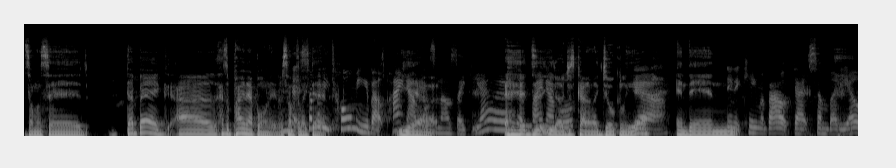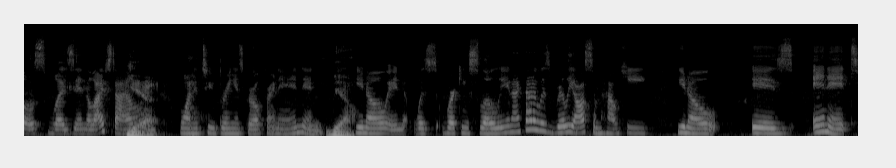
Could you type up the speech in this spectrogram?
Someone said that bag uh, has a pineapple on it, or Yeah, something like that. somebody told me about pineapples, Yeah. and I was like, yeah, you know, just kind of like jokingly, yeah. And then, and it came about that somebody else was in the lifestyle Yeah. and wanted to bring his girlfriend in and yeah, you know and was working slowly and i thought it was really awesome how he you know is in it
